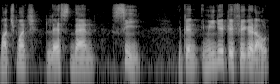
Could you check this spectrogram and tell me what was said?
much much less than c, you can immediately figure out,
